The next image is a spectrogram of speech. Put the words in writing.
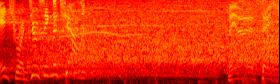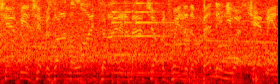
Introducing the challenge. The United States Championship is on the line tonight in a matchup between the defending U.S. champion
